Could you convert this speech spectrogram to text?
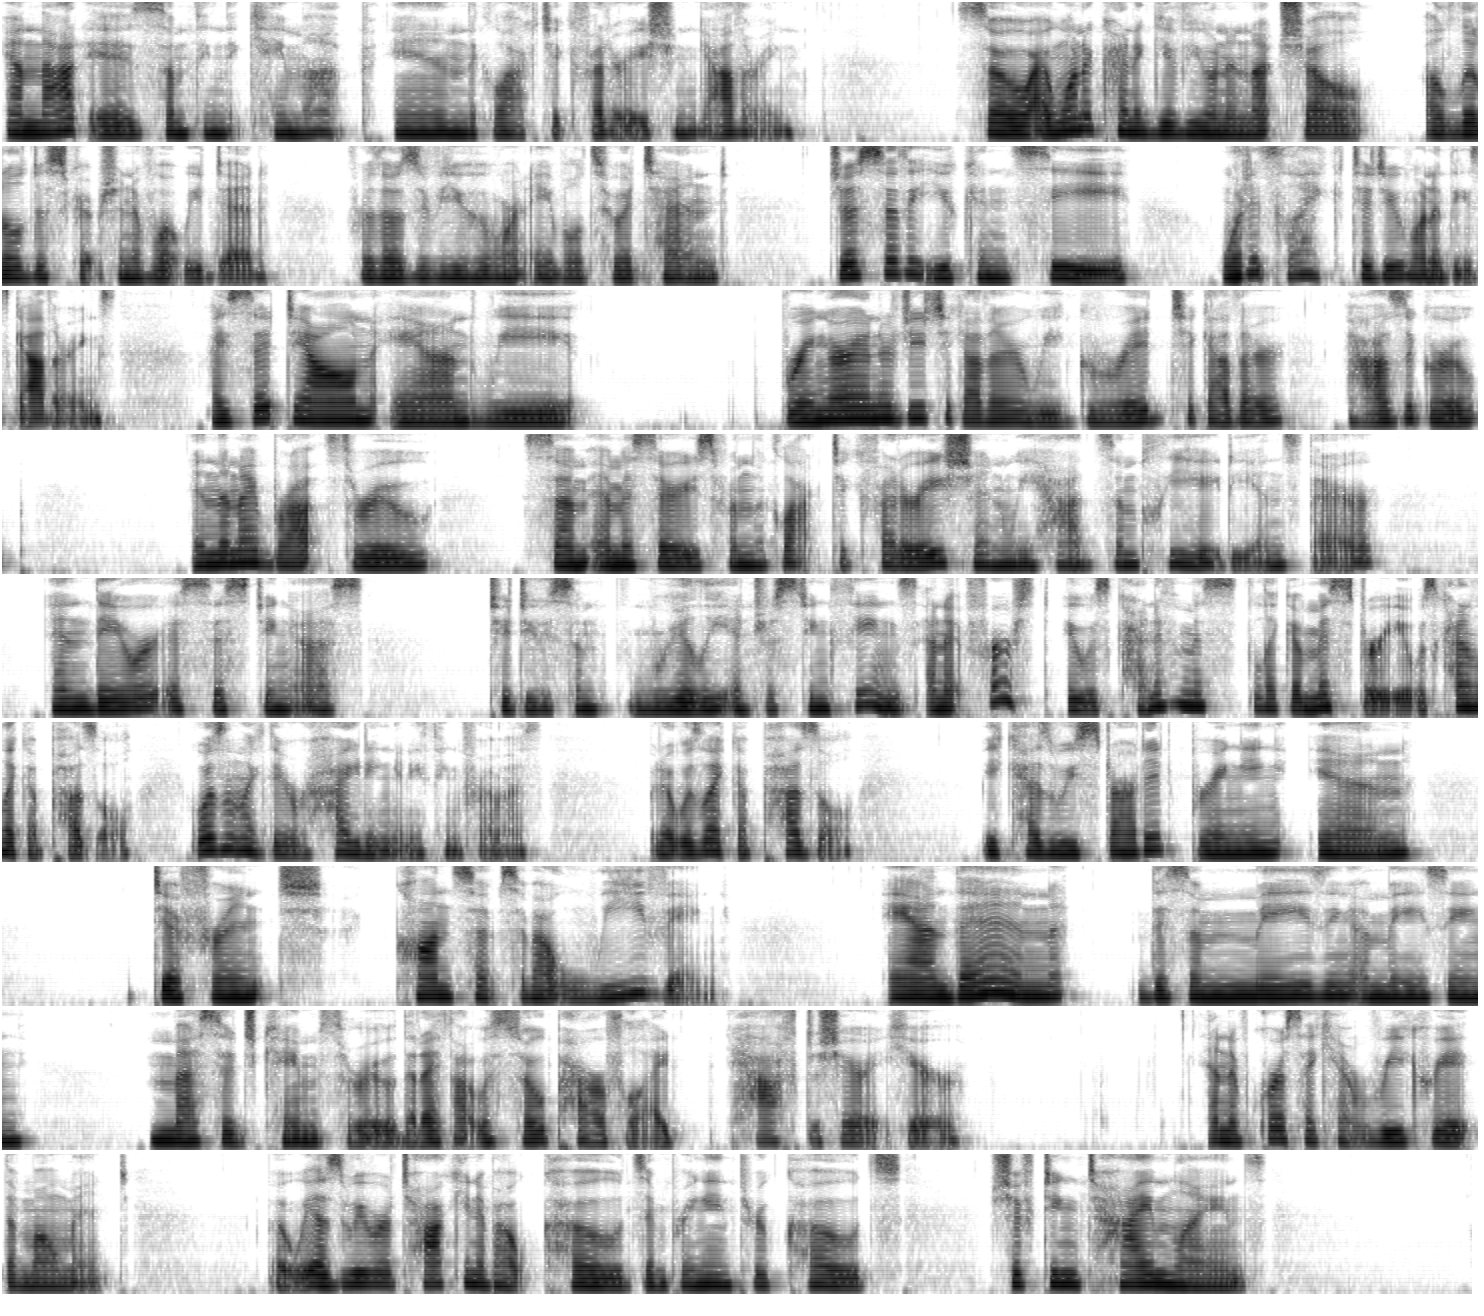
And that is something that came up in the Galactic Federation gathering. So I want to kind of give you in a nutshell a little description of what we did for those of you who weren't able to attend, just so that you can see what it's like to do one of these gatherings. I sit down and we bring our energy together, we grid together as a group. And then I brought through some emissaries from the Galactic Federation. We had some Pleiadians there, and they were assisting us to do some really interesting things. And at first, it was kind of mis- like a mystery. It was kind of like a puzzle. It wasn't like they were hiding anything from us, but it was like a puzzle because we started bringing in different concepts about weaving and then this amazing, amazing message came through that I thought was so powerful. I have to share it here. And of course, I can't recreate the moment, But as we were talking about codes and bringing through codes, shifting timelines,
